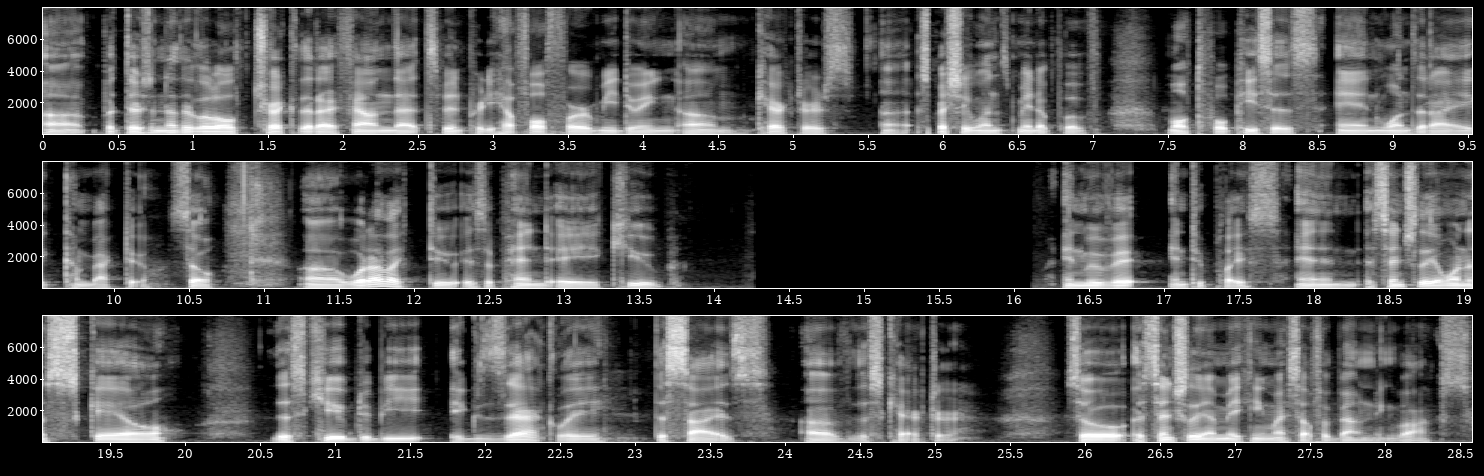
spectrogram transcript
Uh, but there's another little trick that I found that's been pretty helpful for me doing um, characters, uh, especially ones made up of multiple pieces and ones that I come back to. So uh, what I like to do is append a cube and move it into place. And essentially I want to scale this cube to be exactly the size of this character. So essentially I'm making myself a bounding box.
